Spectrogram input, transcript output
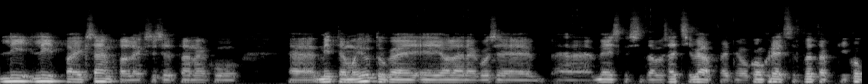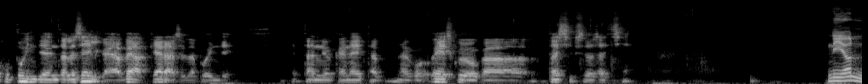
lead, lead by example ehk siis, et ta nagu äh, mitte oma jutuga ei, ei ole nagu see äh, mees, kes seda satsi veab, vaid nagu konkreetselt võtabki kogu pundi endale selga ja veabki ära seda pundi. et ta on niisugune, näitab nagu eeskujuga tassib seda satsi. Nii on,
